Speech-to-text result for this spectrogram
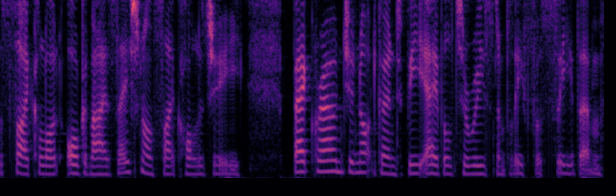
psycholo- organizational psychology background, you're not going to be able to reasonably foresee them.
